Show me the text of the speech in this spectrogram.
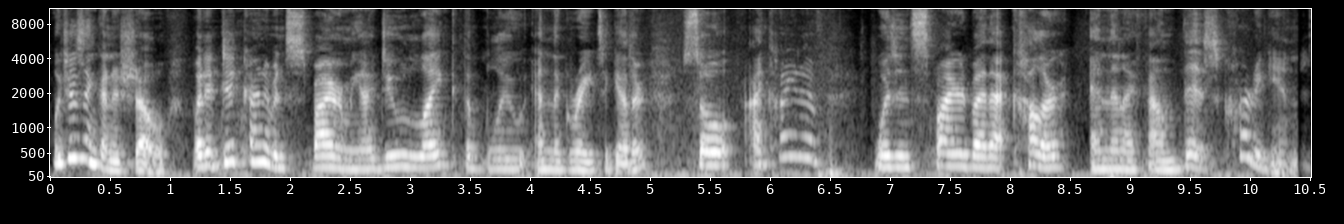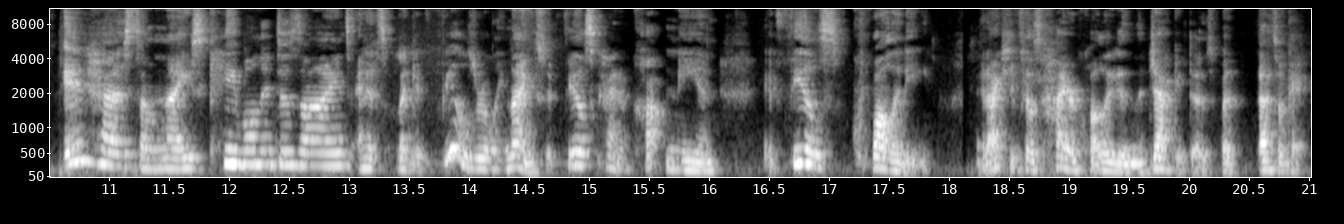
which isn't gonna show, but it did kind of inspire me. I do like the blue and the gray together. So I kind of was inspired by that color and then I found this cardigan. It has some nice cable knit designs and it's like it feels really nice. It feels kind of cottony and it feels quality. It actually feels higher quality than the jacket does, but that's okay.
